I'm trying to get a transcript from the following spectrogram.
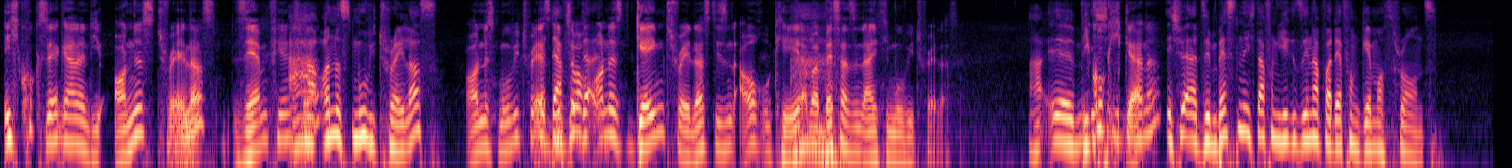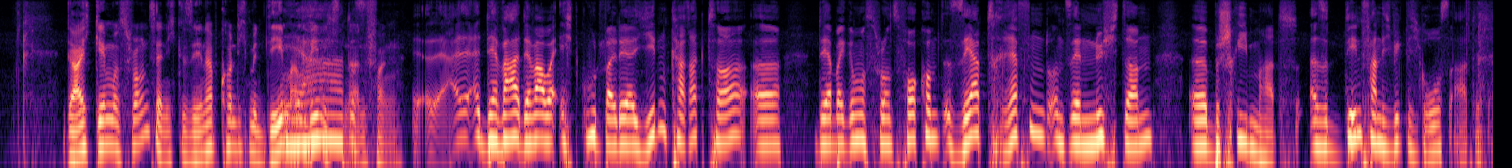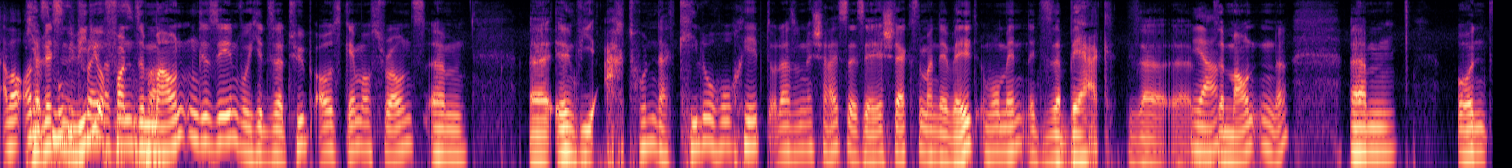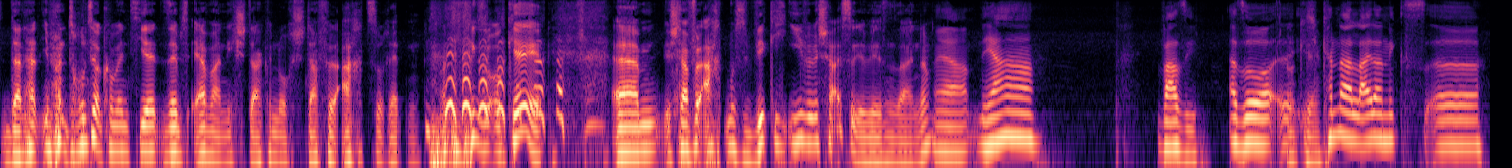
Ich gucke sehr gerne die Honest Trailers, sehr Ah, empfehlenswert. Honest Movie Trailers. Honest Movie Trailers. Es Da- gibt aber da- auch Honest Game Trailers, die sind auch okay, aber besser sind eigentlich die Movie Trailers. Ah, ähm, Die gucke ich gerne. Ich, äh, den besten, den ich davon je gesehen habe, war der von Game of Thrones. Da ich Game of Thrones ja nicht gesehen habe, konnte ich mit dem am Ja, wenigsten das- anfangen. Äh, der war, der war aber echt gut, weil der jeden Charakter, äh, der bei Game of Thrones vorkommt, sehr treffend und sehr nüchtern äh, beschrieben hat. Also den fand ich wirklich großartig. Aber Ich habe letztens ein Video von The. Mountain gesehen, wo hier dieser Typ aus Game of Thrones ähm, äh, irgendwie 800 Kilo hochhebt oder so eine Scheiße. Das ist ja der stärkste Mann der Welt im Moment, ne? dieser Berg, dieser äh, Ja. The Mountain. Ne? Ähm, und dann hat jemand drunter kommentiert, selbst er war nicht stark genug, Staffel 8 zu retten. Und ich denke so, okay, ähm, Staffel 8 muss wirklich evil Scheiße gewesen sein. Ne? Ja, ja, war sie. Also äh, Okay. ich kann da leider nichts. Äh,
